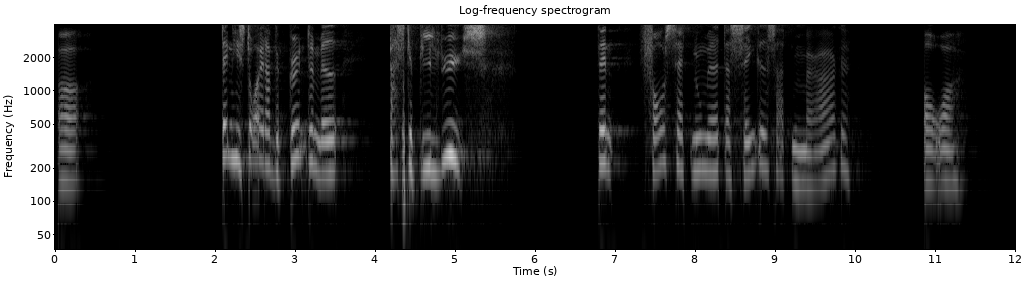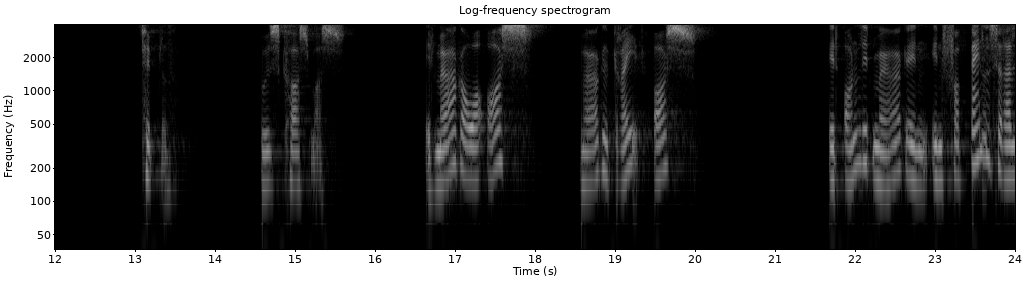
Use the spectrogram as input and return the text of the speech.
Og den historie, der begyndte med, der skal blive lys, den fortsatte nu med, at der sænkede sig et mørke over templet, Guds kosmos. Et mørke over os, mørket greb os, et åndeligt mørke, en, en forbandelse, der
